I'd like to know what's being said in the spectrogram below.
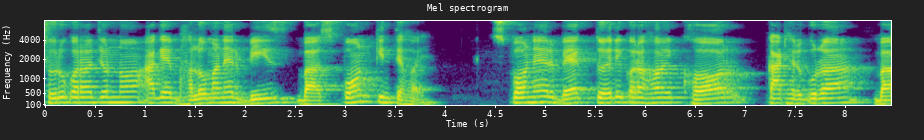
শুরু করার জন্য আগে ভালো মানের বীজ বা স্পন কিনতে হয়। স্পনের ব্যাগ তৈরি করা হয় খড়, কাঠের গুঁড়া বা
